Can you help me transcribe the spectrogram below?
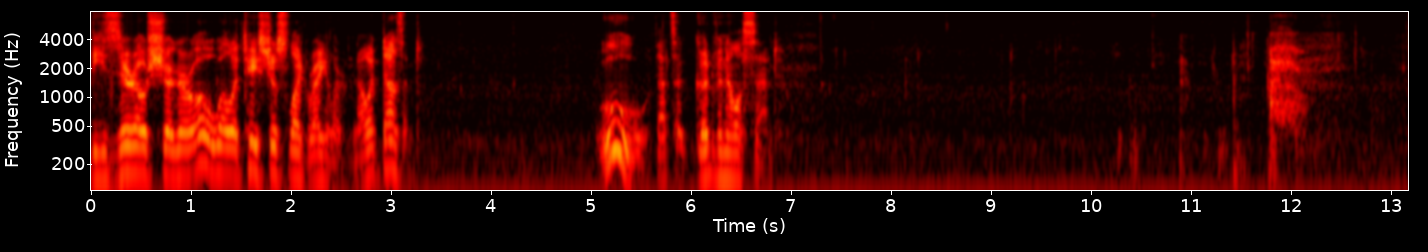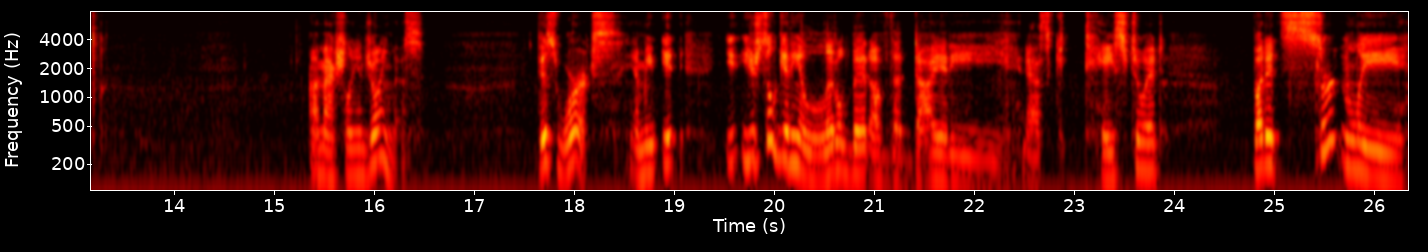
the zero sugar, oh, well, it tastes just like regular. No, it doesn't. Ooh, that's a good vanilla scent. I'm actually enjoying this. This works. I mean, it. You're still getting a little bit of the diety esque taste to it, but it's certainly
